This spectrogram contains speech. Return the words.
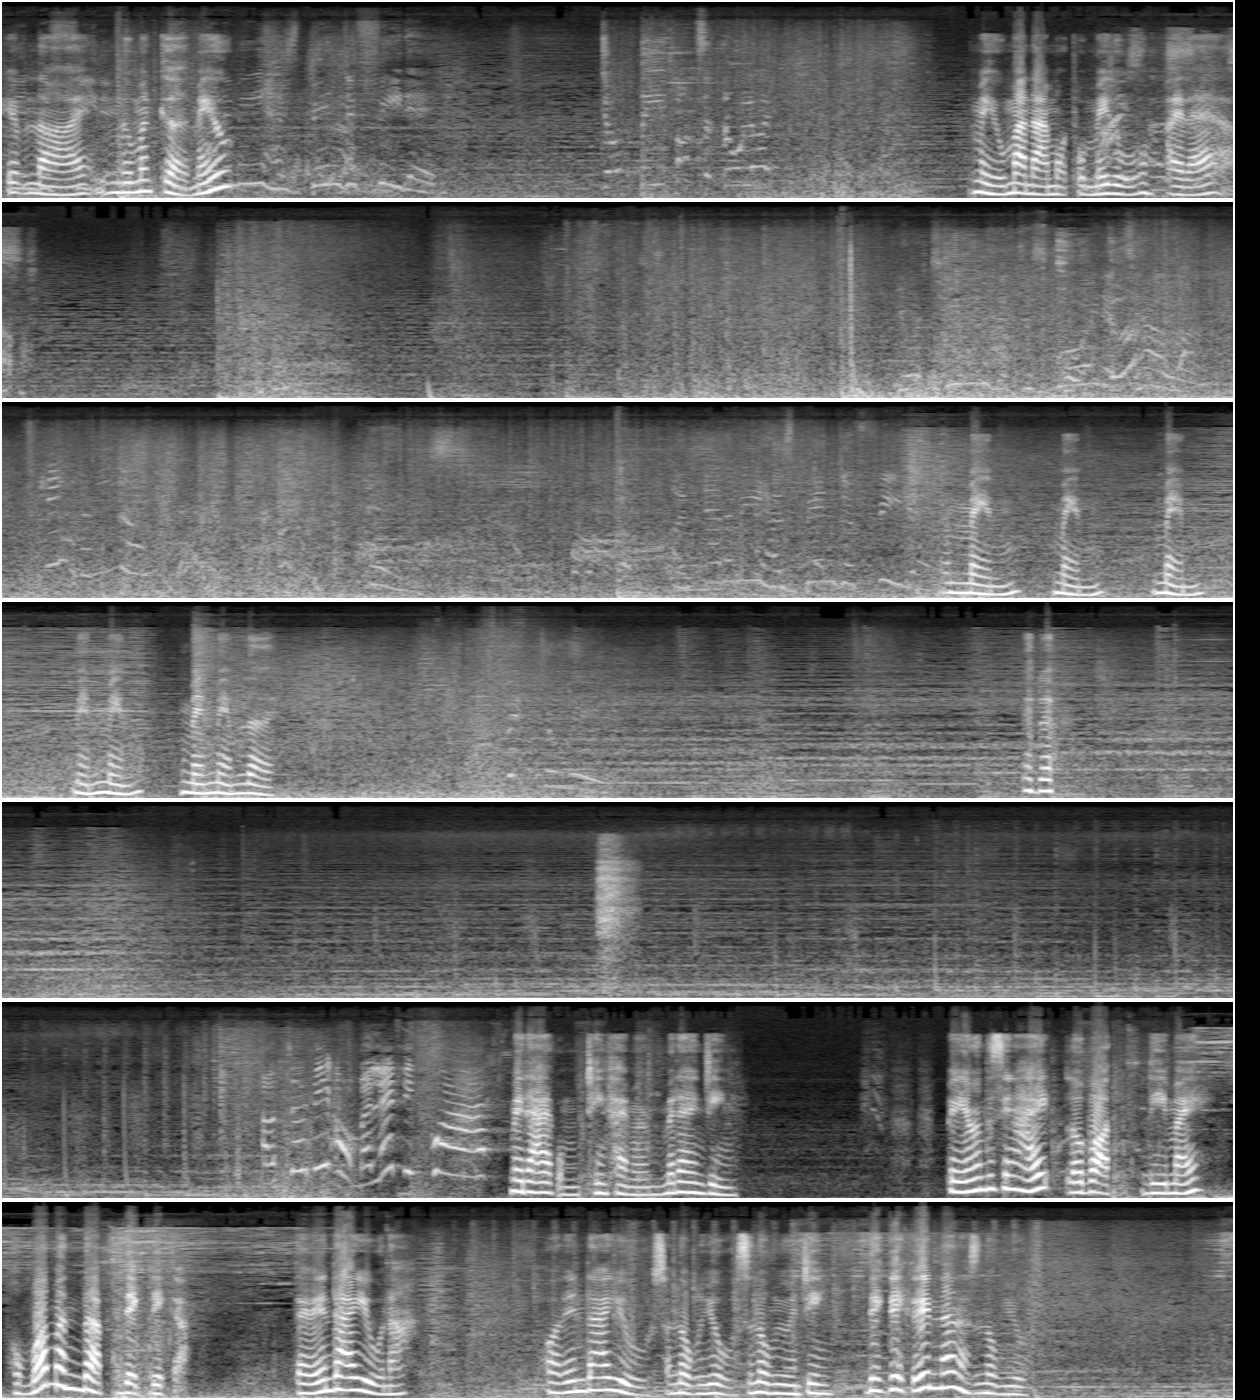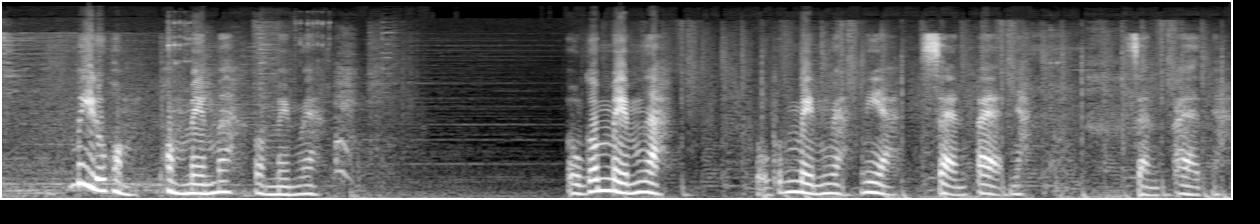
เรียบร้อยหรู้มันเกิดไหมไม่รู้มานานหมดผมไม่รู้ไปแล้วเมมเมมเมมเมมเมม เหม็มเหม็มเลย Victory. เดี๋ยวเอาเจ้านี่ออกมาเล่นดีกว่า ไม่ได้ผมทิ้งใครมันไม่ได้จริงๆเป็นยังไงเป็นเซี่ยงไฮ้โรบอทดีไหม ผมว่ามันแบบเด็กๆอะแต่เล่นได้อยู่นะ พอเล่นได้อยู่สนุกอยู่สนุกอยู่จริงเด็กๆเล่นนั่นอะสนุกอยู่ ไม่รู้ผมผมเมมอะผมเมมอะผมก็เมมไงผมก็เมมไงเนี่ยแสนแปดเนี่ยแสนแปดเนี่ย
